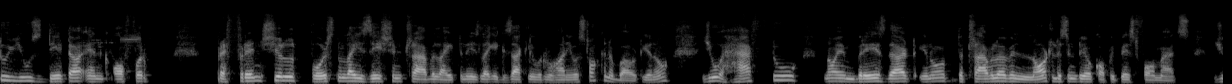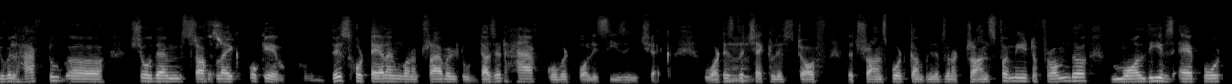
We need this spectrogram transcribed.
to use data and offer preferential personalization travel itineraries like exactly what Ruhani was talking about you know you have to now embrace that you know the traveler will not listen to your copy paste formats you will have to uh, show them stuff That's like okay this hotel i'm going to travel to does it have covid policies in check what is mm. the hmm. checklist of the transport company that's going to transfer me to, from the maldives airport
